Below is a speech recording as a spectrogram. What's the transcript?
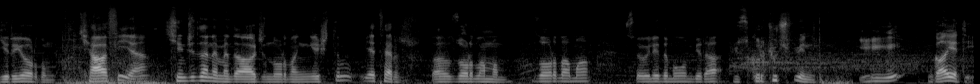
Giriyordum. Kafi ya. İkinci denemede ağacın oradan geçtim. Yeter. Daha zorlamam. Zorlama. Söyledim 11'a. 143 bin. İyi. Gayet iyi.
